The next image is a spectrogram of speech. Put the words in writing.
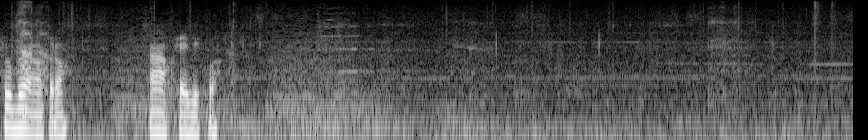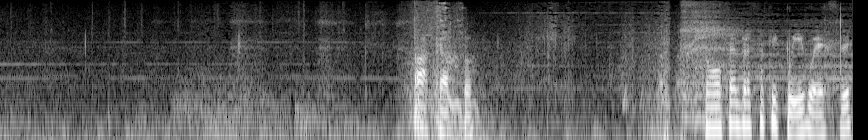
Un problema però. Ah, ok, di qua. Ah, cazzo. Sono sempre stati qui questi.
